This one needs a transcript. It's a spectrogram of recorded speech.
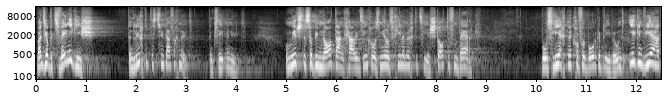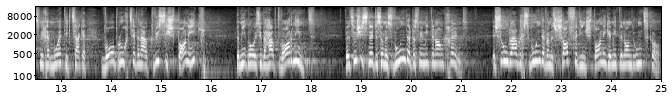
Wenn sie aber zu wenig ist, dann leuchtet das Zeug einfach nicht. Dann sieht man nichts. Und mir ist das so beim Nachdenken auch in den Sinn gekommen, was wir als Kirche möchten ziehen. Stadt auf dem Berg wo das Licht nicht verborgen bleiben kann. Und irgendwie hat es mich ermutigt zu sagen, wo braucht es eben auch gewisse Spannung, damit man uns überhaupt wahrnimmt. Weil sonst ist es nicht so ein Wunder, dass wir miteinander können. Es ist ein unglaubliches Wunder, wenn wir es schaffen, in Spannungen miteinander umzugehen.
